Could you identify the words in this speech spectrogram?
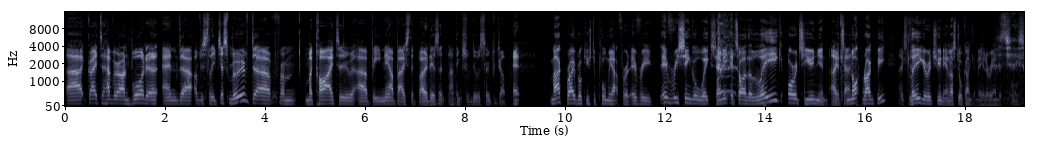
uh, great to have her on board. Uh, and uh, obviously, just moved uh, from Mackay to uh, be now based at Beaudesert. I think she'll do a super job. And Mark Braybrook used to pull me up for it every every single week, Sammy. It's either league or it's union. Okay. It's not rugby. Okay. It's league or it's union, and I still can't get my head around it. Jeez,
